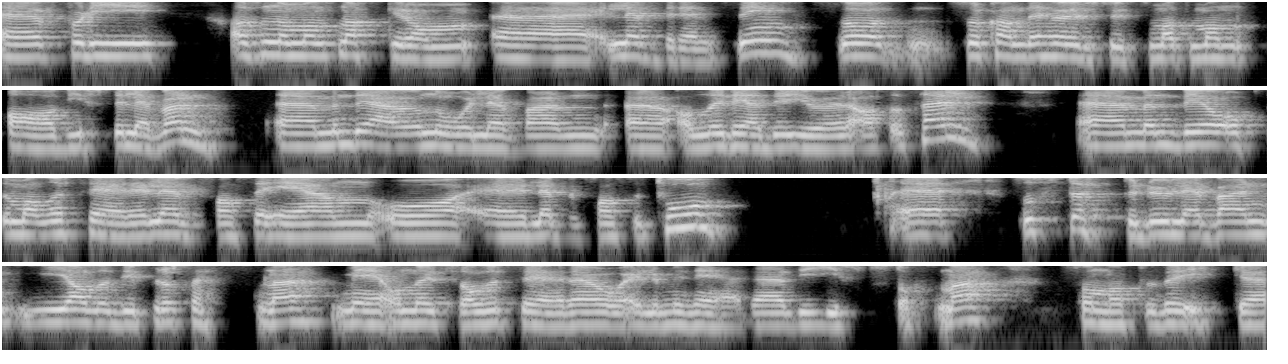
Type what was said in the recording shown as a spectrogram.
Eh, fordi altså når man snakker om eh, leverrensing, så, så kan det høres ut som at man avgifter leveren. Eh, men det er jo noe leveren allerede gjør av seg selv. Men ved å optimalisere leverfase 1 og levefase leverfase 2, eh, så støtter du leveren i alle de prosessene med å nøytralisere og eliminere de giftstoffene, sånn at det ikke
